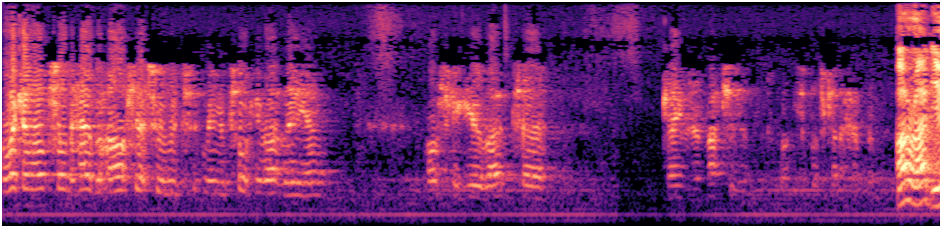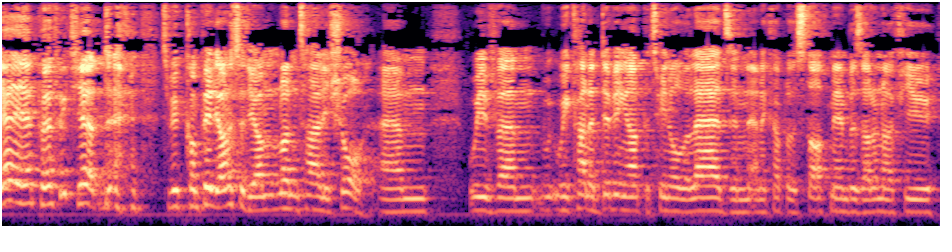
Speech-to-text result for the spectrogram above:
Well, I can answer on her behalf. Yes, we were, we were talking about the, um, asking you about uh, games and matches and what's, what's going to happen. All right. Yeah. Yeah. Perfect. Yeah. to be completely honest with you, I'm not entirely sure. Um, we've um, we- we're kind of divvying up between all the lads and, and a couple of the staff members. I don't know if you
